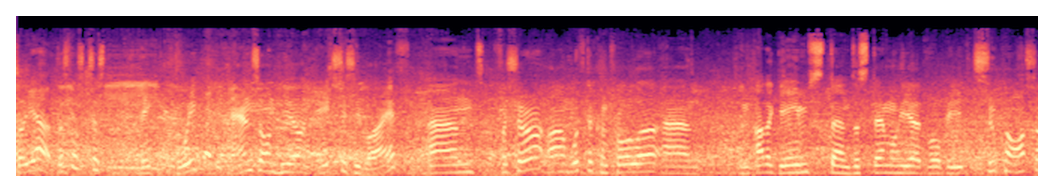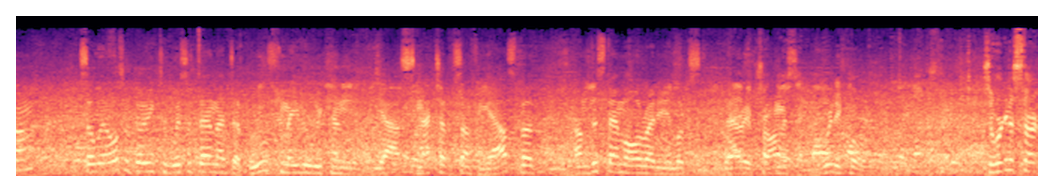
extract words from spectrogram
So yeah, this was just a quick hands-on here on HTC Vive, and for sure um, with the controller and in other games than this demo here, it will be super awesome. So we're also going to visit them at the booth. Maybe we can yeah snatch up something else, but um, this demo already looks very promising. Really cool. So we're going to start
